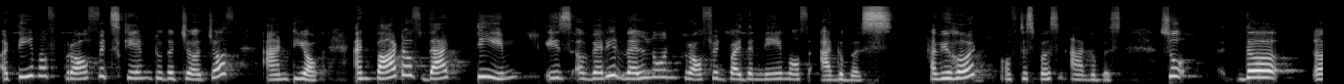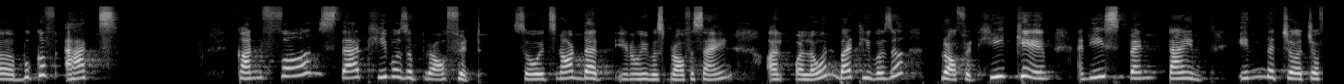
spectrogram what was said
a team of prophets came to the church of Antioch. And part of that team is a very well known prophet by the name of Agabus. Have you heard of this person, Agabus? So, the uh, book of Acts confirms that he was a prophet. So, it's not that you know he was prophesying al- alone, but he was a prophet. He came and he spent time in the church of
